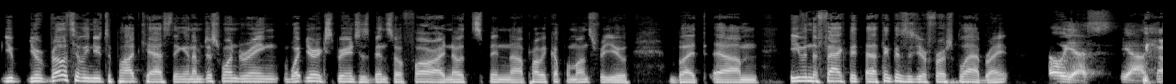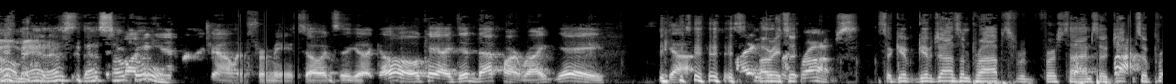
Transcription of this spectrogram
you you're relatively new to podcasting, and I'm just wondering what your experience has been so far. I know it's been uh, probably a couple months for you, but um, even the fact that I think this is your first blab, right? Oh yes yeah Oh man, that's that's so cool. challenge for me so it's like oh okay i did that part right yay yeah All right, so Props. so give give John some props for first time. So John, so pr-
